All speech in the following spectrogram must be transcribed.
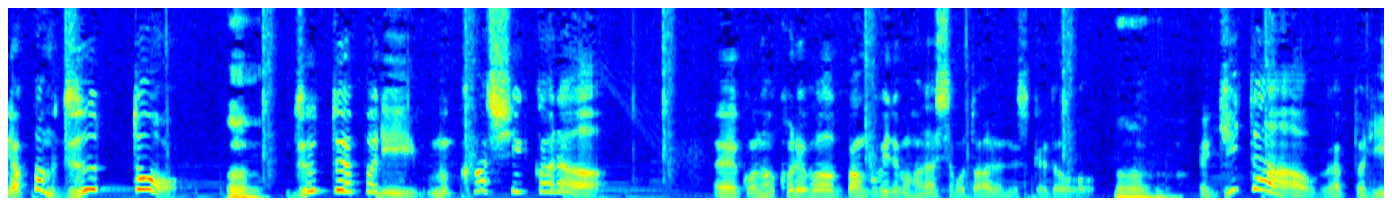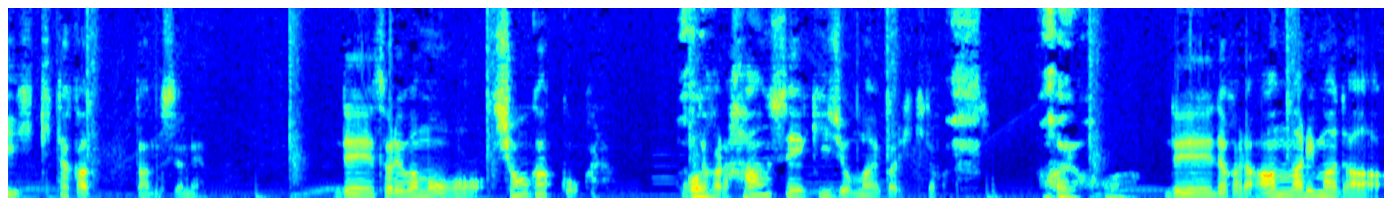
やっぱずっと、うん。ずっとやっぱり昔から、えーこのこれは番組でも話したことあるんですけど、うん。えギターをやっぱり弾きたかったんですよね。で、それはもう小学校から。はいだから半世紀以上前から弾きたかったんです。はいはで、だからあんまりまだ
